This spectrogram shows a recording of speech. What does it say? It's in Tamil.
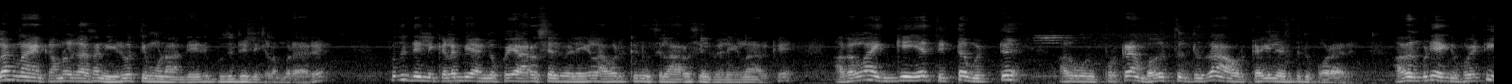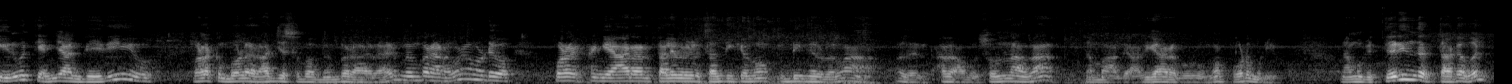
உலகநாயகன் கமல்ஹாசன் இருபத்தி மூணாம் தேதி புதுடெல்லி கிளம்புறாரு. புதுடெல்லி கிளம்பி அங்கே போய் அரசியல் வேலைகள் அவருக்குன்னு சில அரசியல் வேலைகள்லாம் இருக்குது அதெல்லாம் இங்கேயே திட்டமிட்டு அது ஒரு ப்ரோக்ராம் வகுத்துக்கிட்டு தான் அவர் கையில் எடுத்துகிட்டு போகிறாரு அதன்படி அங்கே போயிட்டு இருபத்தி அஞ்சாம் தேதி வழக்கம் போல் ராஜ்யசபா மெம்பர் ஆகிறாரு. மெம்பர் ஆனவர் அவருடைய அங்கே யார் யார் தலைவர்களை சந்திக்கணும் இப்படிங்கிறதெல்லாம் அது அது அவங்க சொன்னால் தான் நம்ம அது அதிகாரபூர்வமாக போட முடியும். நமக்கு தெரிந்த தகவல்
